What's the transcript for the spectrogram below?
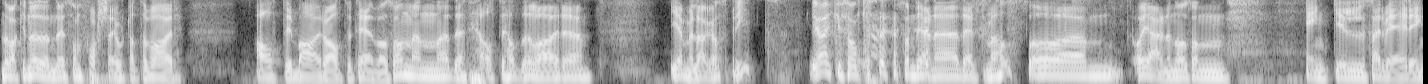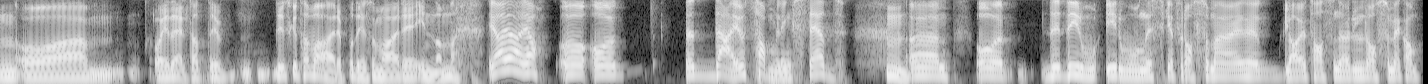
Det var ikke nødvendigvis sånn forseggjort at det var alltid bar og alltid TV og sånn, men det de alltid hadde, var eh, hjemmelaga sprit. Ja, ikke sant? som de gjerne delte med oss, og, um, og gjerne noe sånn enkel servering og, um, og i det hele tatt de, de, skulle ta vare på de som var innom. Da. Ja, ja, ja. Og, og det er jo et samlingssted. Mm. Um, og det, det, ironiske for oss som er glad i å ta sin øl også med kamp,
